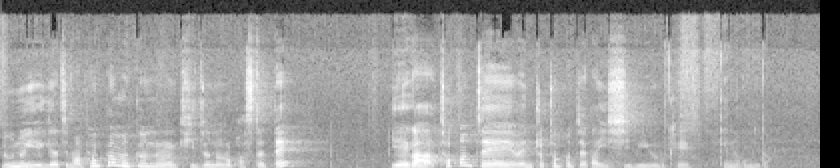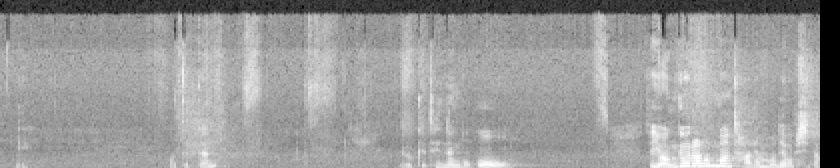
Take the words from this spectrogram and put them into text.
누누이 얘기하지만 평평한끈을 기준으로 봤을 때 얘가 첫 번째 왼쪽 첫 번째가 22 이렇게 되는 겁니다. 예. 어쨌든 이렇게 되는 거고 이제 연결을 한번 잘 한번 해봅시다.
